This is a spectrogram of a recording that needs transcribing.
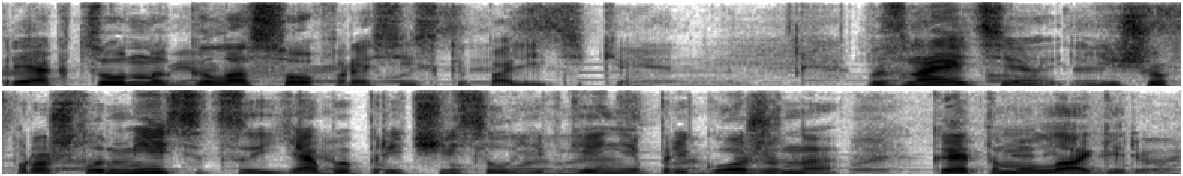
реакционных голосов российской политики. Вы знаете, еще в прошлом месяце я бы причислил Евгения Пригожина к этому лагерю.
